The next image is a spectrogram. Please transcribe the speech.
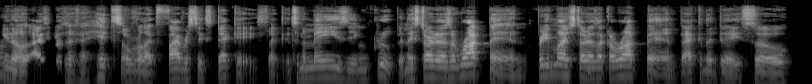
You Mm-hmm. know, Isley Brothers have hits over like five or six decades. Like it's an amazing group, and they started as a rock band. Pretty much started as like a rock band back in the day. So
